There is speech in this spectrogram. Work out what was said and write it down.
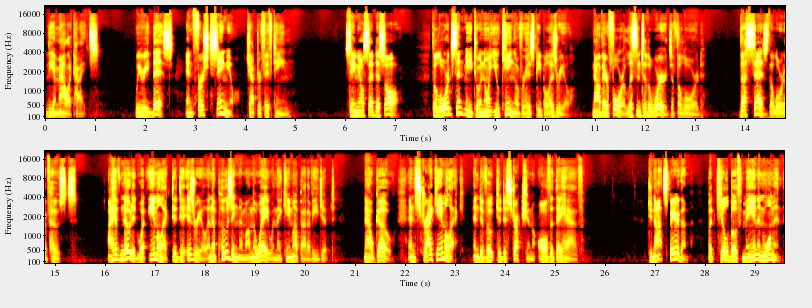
the Amalekites. We read this in 1 Samuel chapter 15. Samuel said to Saul, The Lord sent me to anoint you king over his people Israel. Now therefore listen to the words of the Lord. Thus says the Lord of hosts I have noted what Amalek did to Israel in opposing them on the way when they came up out of Egypt. Now go and strike Amalek and devote to destruction all that they have. Do not spare them, but kill both man and woman,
